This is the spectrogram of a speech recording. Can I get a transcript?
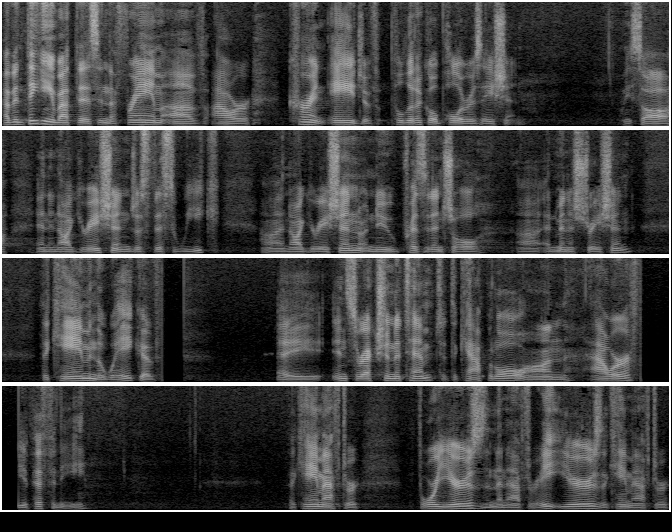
I've been thinking about this in the frame of our current age of political polarization. We saw an inauguration just this week, uh, inauguration, a new presidential uh, administration that came in the wake of a insurrection attempt at the Capitol on our the Epiphany. That came after four years, and then after eight years, that came after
